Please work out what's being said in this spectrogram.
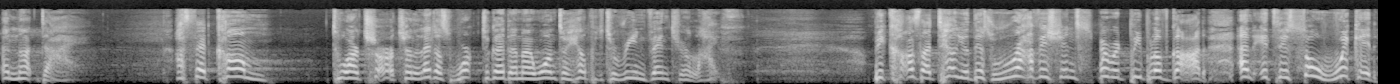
and not die. I said, Come to our church and let us work together. And I want to help you to reinvent your life. Because I tell you, this ravishing spirit, people of God, and it is so wicked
